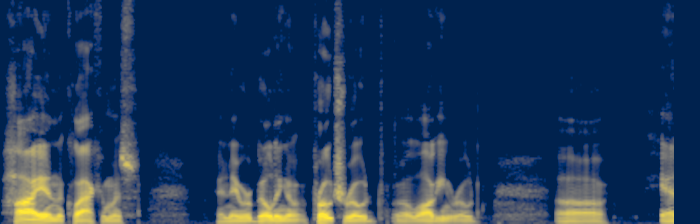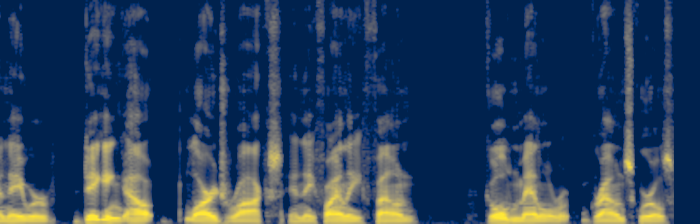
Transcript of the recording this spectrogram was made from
high in the Clackamas, and they were building a approach road, a logging road, uh, and they were digging out large rocks, and they finally found golden mantle ground squirrels,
